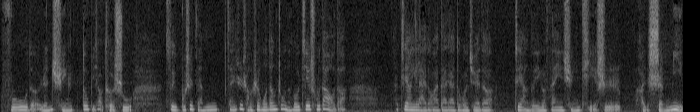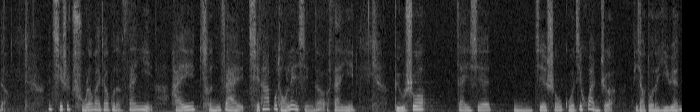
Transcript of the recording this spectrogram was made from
服务的人群都比较特殊。所以不是咱们在日常生活当中能够接触到的。那这样一来的话，大家都会觉得这样的一个翻译群体是很神秘的。那其实除了外交部的翻译，还存在其他不同类型的翻译，比如说在一些嗯接收国际患者比较多的医院，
